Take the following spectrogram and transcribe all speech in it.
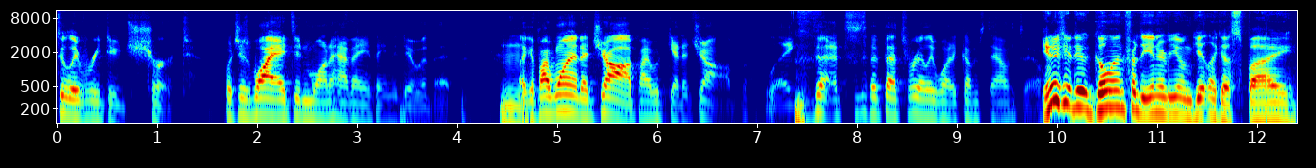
delivery dude's shirt, which is why I didn't want to have anything to do with it. Mm. Like if I wanted a job, I would get a job. Like that's that's really what it comes down to. You know what you do? Go in for the interview and get like a spy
